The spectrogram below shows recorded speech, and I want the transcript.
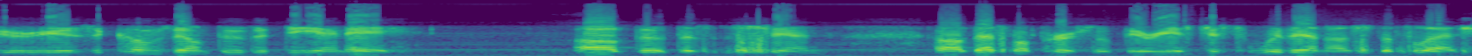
theory is it comes down through the DNA of the, the, the sin. Uh, that's my personal theory. It's just within us, the flesh,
